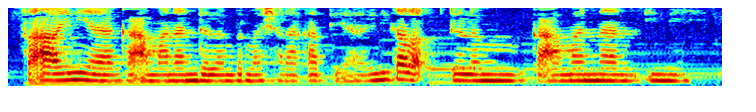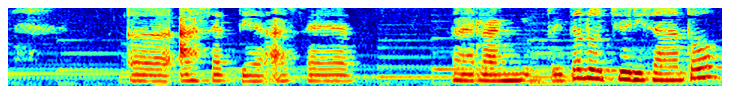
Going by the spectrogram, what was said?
soal ini ya keamanan dalam bermasyarakat ya. Ini kalau dalam keamanan ini uh, aset ya aset barang gitu itu lucu di sana tuh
